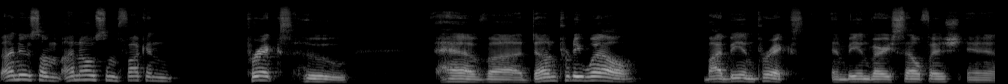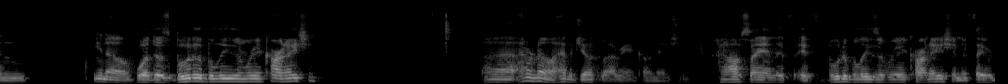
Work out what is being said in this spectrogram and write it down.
I knew some. I know some fucking pricks who have uh, done pretty well by being pricks and being very selfish and you know. Well, does Buddha believe in reincarnation? Uh, I don't know. I have a joke about reincarnation. I'm saying if, if Buddha believes in reincarnation, if they were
